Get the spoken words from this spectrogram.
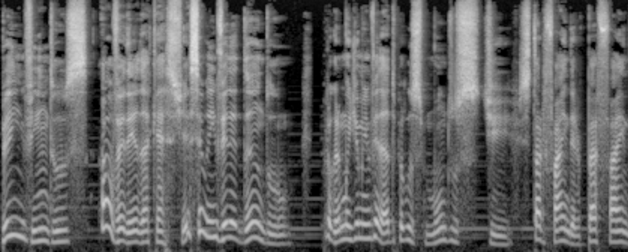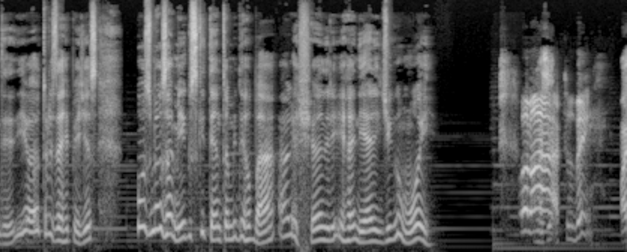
Bem-vindos ao Vereda Cast. Esse é o Enveredando, programa onde eu me enveredo pelos mundos de Starfinder, Pathfinder e outros RPGs com os meus amigos que tentam me derrubar, Alexandre e Ranieri. Digam oi. Olá, Mas é- tudo bem? Mas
